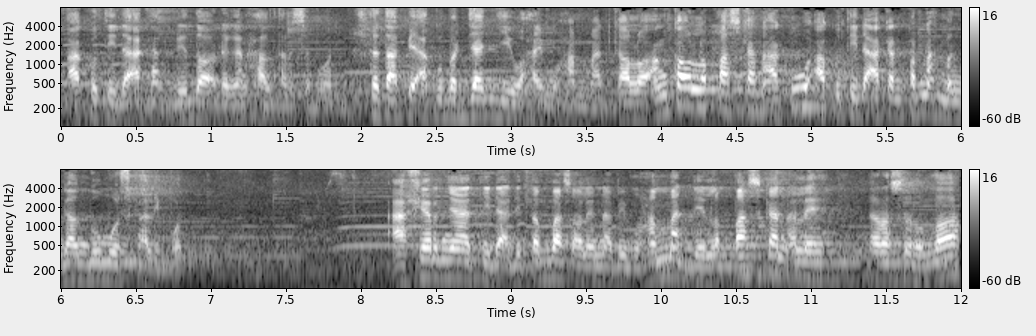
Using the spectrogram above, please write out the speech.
aku tidak akan ridho dengan hal tersebut. Tetapi aku berjanji wahai Muhammad, kalau engkau lepaskan aku, aku tidak akan pernah mengganggumu sekalipun. Akhirnya tidak ditebas oleh Nabi Muhammad, dilepaskan oleh Rasulullah.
